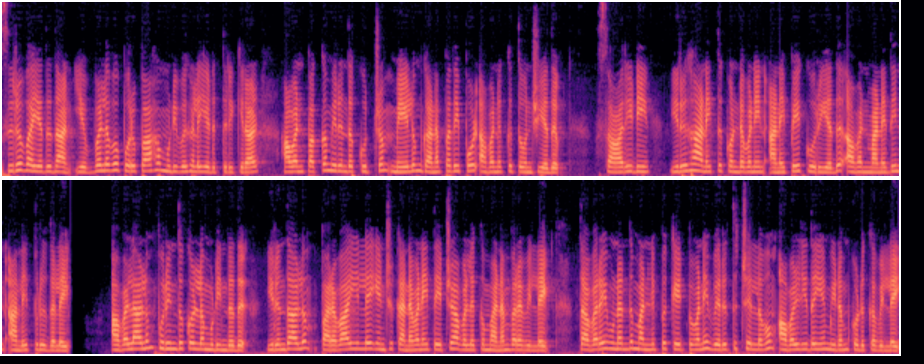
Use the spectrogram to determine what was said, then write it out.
சிறு வயதுதான் எவ்வளவு பொறுப்பாக முடிவுகளை எடுத்திருக்கிறாள் அவன் பக்கம் இருந்த குற்றம் மேலும் கனப்பதைப் போல் அவனுக்கு தோன்றியது. சாரிடி இறுக அணைத்து கொண்டவனின் அணைப்பே கூறியது அவன் மனதின் அலைப்புறுதலை. அவளாலும் புரிந்து கொள்ள முடிந்தது. இருந்தாலும் பரவாயில்லை என்று கணவனை தேற்ற அவளுக்கு மனம் வரவில்லை. தவறை உணர்ந்து மன்னிப்பு கேட்பவனை வெறுத்துச் செல்லவும் அவள் இதயம் இடம் கொடுக்கவில்லை.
